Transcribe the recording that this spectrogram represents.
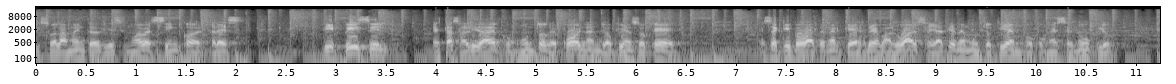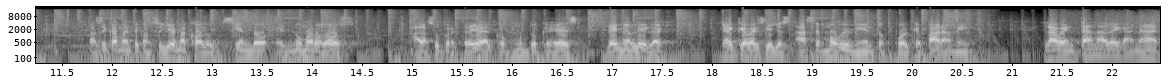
y solamente de 19-5 de 3. Difícil esta salida del conjunto de Portland. Yo pienso que ese equipo va a tener que reevaluarse. Ya tiene mucho tiempo con ese núcleo. Básicamente con CJ McCollum siendo el número 2 a la superestrella del conjunto que es Damian Lillard. Y hay que ver si ellos hacen movimientos porque para mí la ventana de ganar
